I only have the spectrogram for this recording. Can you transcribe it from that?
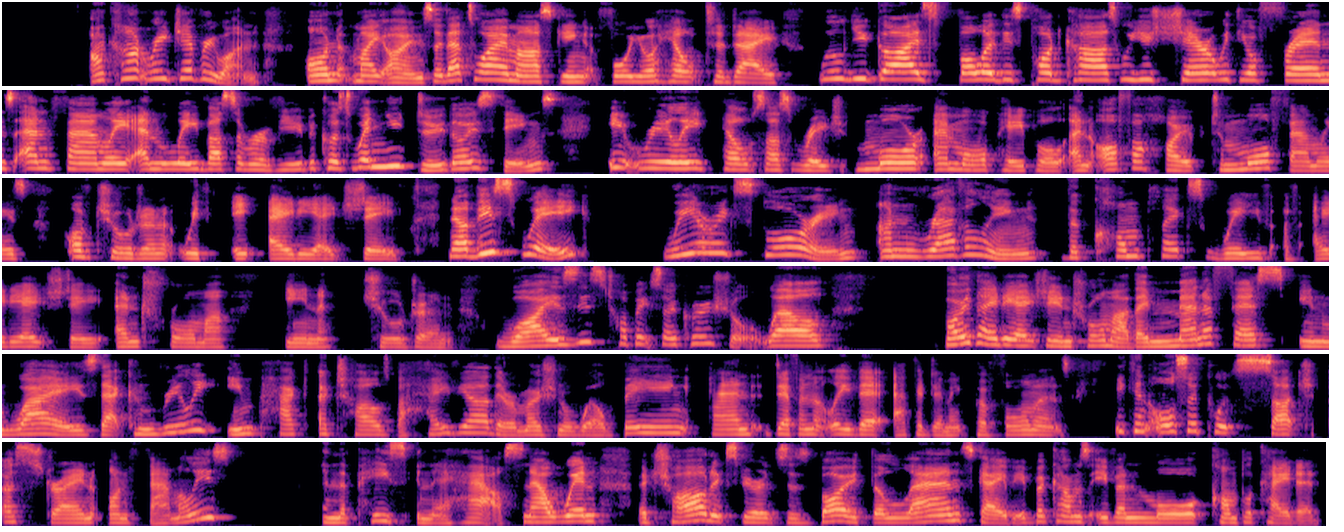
I can't reach everyone on my own. So that's why I'm asking for your help today. Will you guys follow this podcast? Will you share it with your friends and family and leave us a review? Because when you do those things, it really helps us reach more and more people and offer hope to more families of children with ADHD. Now, this week, we are exploring unraveling the complex weave of ADHD and trauma in children. Why is this topic so crucial? Well, both ADHD and trauma, they manifest in ways that can really impact a child's behavior, their emotional well being, and definitely their academic performance. It can also put such a strain on families and the peace in their house. Now, when a child experiences both, the landscape it becomes even more complicated.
